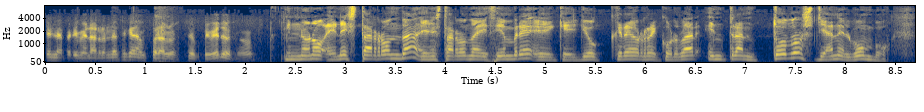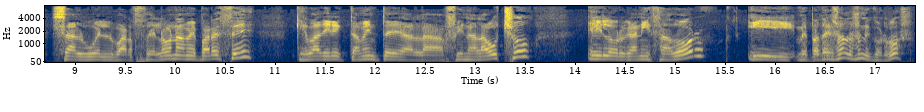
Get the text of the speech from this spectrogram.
En la primera ronda se quedan fuera los tres primeros, ¿no? No, no, en esta ronda, en esta ronda de diciembre, eh, que yo creo recordar, entran todos ya en el bombo, salvo el Barcelona, me parece, que va directamente a la final a 8, el organizador, y me parece que son los únicos dos.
